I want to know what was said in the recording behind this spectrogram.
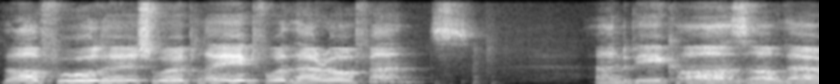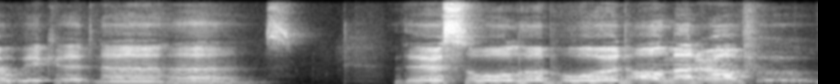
The foolish were plagued for their offense and because of their wickedness. Their soul abhorred all manner of food,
